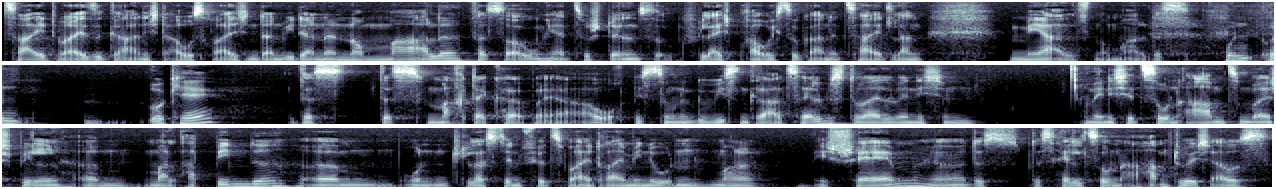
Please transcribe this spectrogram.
zeitweise gar nicht ausreichend, dann wieder eine normale Versorgung herzustellen. So, vielleicht brauche ich sogar eine Zeit lang mehr als normal. Das, und, und okay. Das, das macht der Körper ja auch bis zu einem gewissen Grad selbst, weil wenn ich ein wenn ich jetzt so einen Arm zum Beispiel ähm, mal abbinde ähm, und lasse den für zwei, drei Minuten mal ich schäme, ja, das, das hält so ein Arm durchaus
